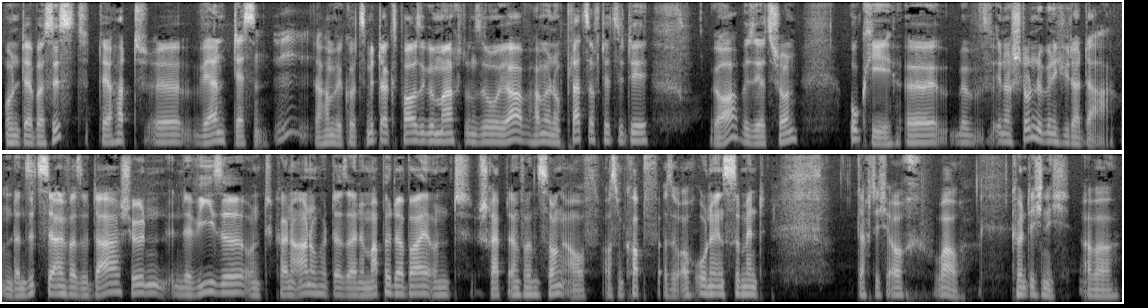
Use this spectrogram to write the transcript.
Und der Bassist, der hat äh, währenddessen, mm. da haben wir kurz Mittagspause gemacht und so, ja, haben wir noch Platz auf der CD? Ja, bis jetzt schon okay, äh, in einer Stunde bin ich wieder da. Und dann sitzt er einfach so da, schön in der Wiese und keine Ahnung, hat da seine Mappe dabei und schreibt einfach einen Song auf, aus dem Kopf, also auch ohne Instrument. Dachte ich auch, wow, könnte ich nicht, aber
